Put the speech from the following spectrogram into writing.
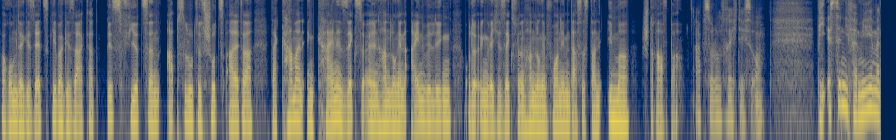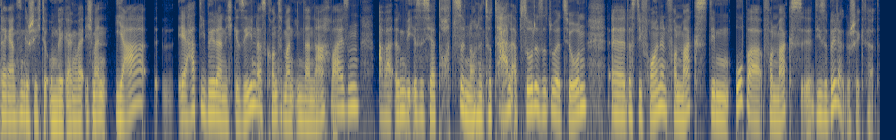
warum der Gesetzgeber gesagt hat, bis 14 absolutes Schutzalter. Da kann man in keine sexuellen Handlungen einwilligen oder irgendwelche sexuellen Handlungen vornehmen. Das ist dann immer strafbar. Absolut richtig so. Wie ist denn die Familie mit der ganzen Geschichte umgegangen? Weil ich meine, ja, er hat die Bilder nicht gesehen, das konnte man ihm dann nachweisen, aber irgendwie ist es ja trotzdem noch eine total absurde Situation, äh, dass die Freundin von Max dem Opa von Max äh, diese Bilder geschickt hat.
